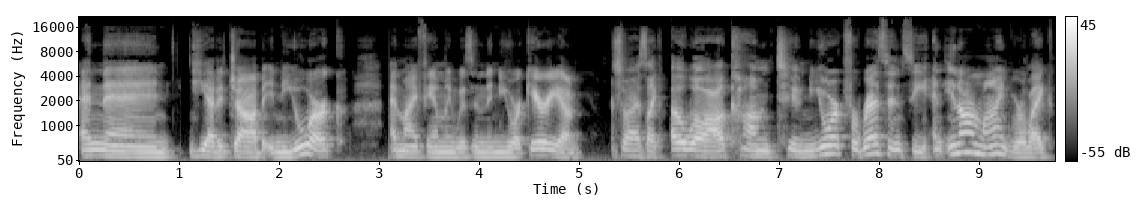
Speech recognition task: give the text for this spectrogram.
And then he had a job in New York and my family was in the New York area. So I was like, oh, well, I'll come to New York for residency. And in our mind, we are like,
